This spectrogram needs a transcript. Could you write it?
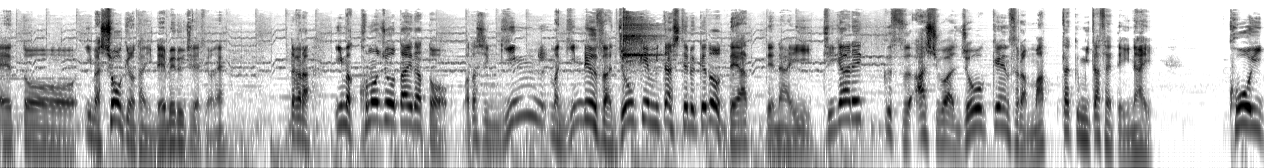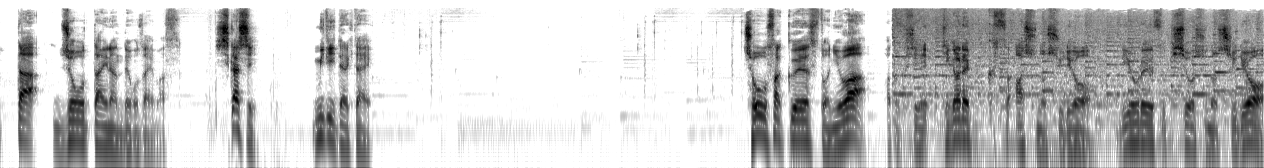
えっ、と、今、正気の谷レベル1ですよね。だから、今この状態だと、私、銀、まあ、銀レウスは条件満たしてるけど出会ってない、ティガレックス亜種は条件すら全く満たせていない。こういった状態なんでございます。しかし、見ていただきたい。調査クエストには、私、ティガレックス亜種の狩猟、リオレウス希少種の狩猟、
